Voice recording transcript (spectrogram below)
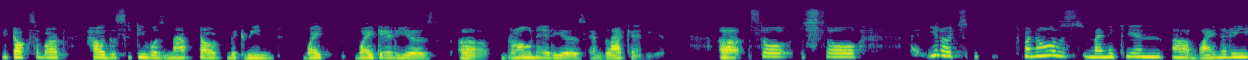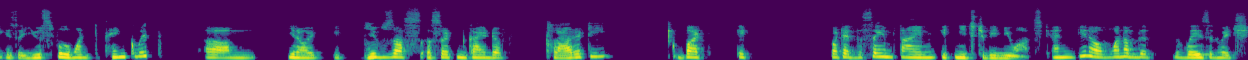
He talks about how the city was mapped out between white white areas, uh, brown areas, and black areas. Uh, so, so you know, it's Fanon's Manichaean uh, binary is a useful one to think with. Um, you know, it, it gives us a certain kind of clarity, but but at the same time it needs to be nuanced. And you know one of the, ways in which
